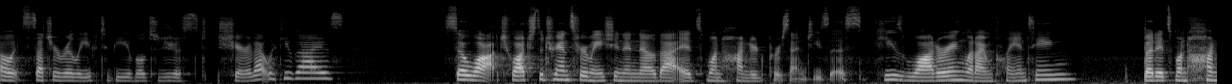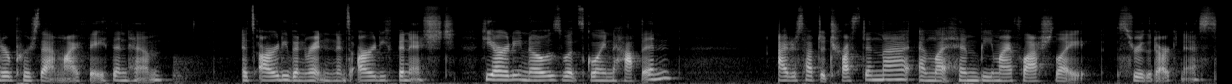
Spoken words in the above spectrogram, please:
oh, it's such a relief to be able to just share that with you guys. So watch, watch the transformation and know that it's 100% Jesus. He's watering what I'm planting, but it's 100% my faith in him. It's already been written, it's already finished. He already knows what's going to happen. I just have to trust in that and let Him be my flashlight through the darkness.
